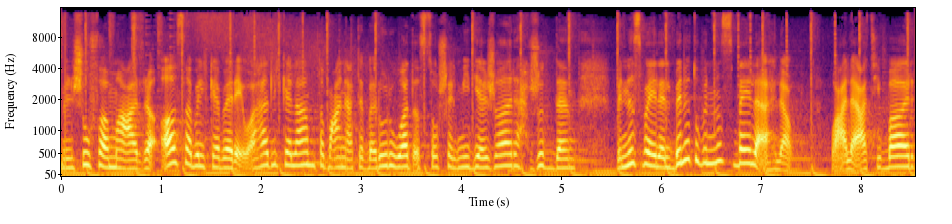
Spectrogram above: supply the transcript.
بنشوفها مع الرقاصة بالكباريه وهذا الكلام طبعا اعتبروه رواد ال social media جارح جدا بالنسبة للبنت وبالنسبة لأهلها. وعلى اعتبار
